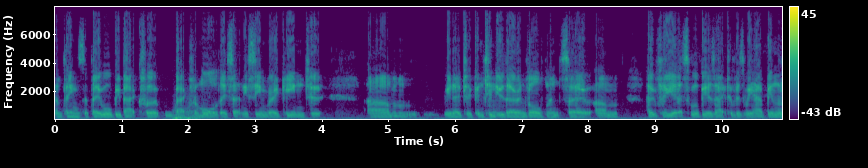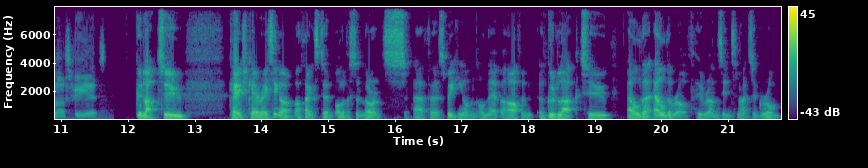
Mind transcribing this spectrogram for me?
and things, that they will be back for back for more. They certainly seem very keen to, um, you know, to continue their involvement. So um, hopefully, yes, we'll be as active as we have been the last few years. Good luck to KHK Racing. Our, our thanks to Oliver St Lawrence uh, for speaking on, on their behalf, and, good luck to Eldar Eldarov, who runs in tonight's Grand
